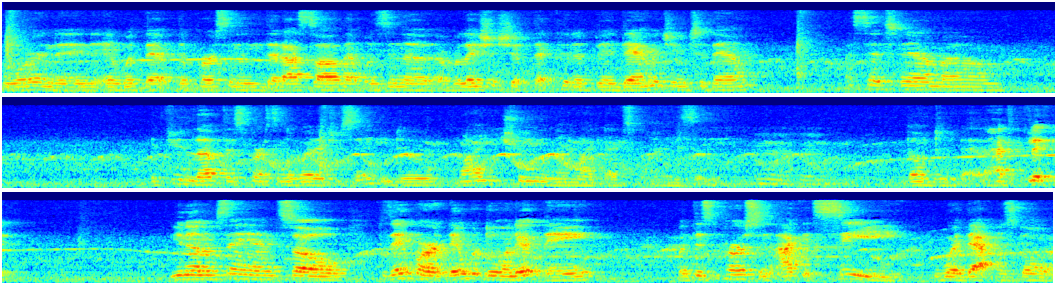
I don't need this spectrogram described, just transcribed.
before, and, and, and with that the person that I saw that was in a, a relationship that could have been damaging to them, I said to them, um, if you love this person the way that you say you do, why are you treating them like X, Y, and Z? Mm-hmm. Don't do that. I had to flip it. You know what I'm saying? So, because they were they were doing their thing, but this person I could see where that was going.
